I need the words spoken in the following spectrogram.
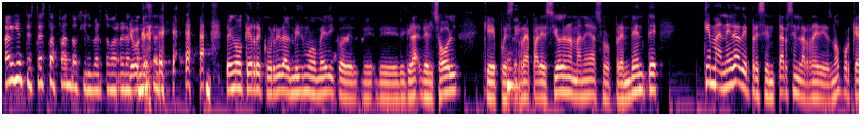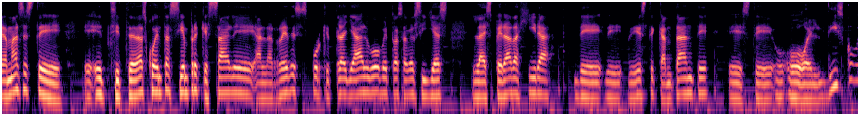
Alguien te está estafando, Gilberto Barrera. Tengo que recurrir al mismo médico del, del sol que pues reapareció de una manera sorprendente qué manera de presentarse en las redes, ¿no? Porque además, este, eh, eh, si te das cuenta, siempre que sale a las redes es porque trae algo, ve tú a saber si ya es la esperada gira de, este cantante, este, o, o, el disco,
